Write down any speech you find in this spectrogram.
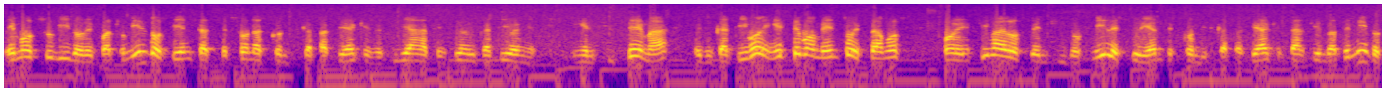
hemos subido de 4.200 personas con discapacidad que recibían atención educativa en el sistema educativo. En este momento estamos por encima de los 22.000 estudiantes con discapacidad que están siendo atendidos.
